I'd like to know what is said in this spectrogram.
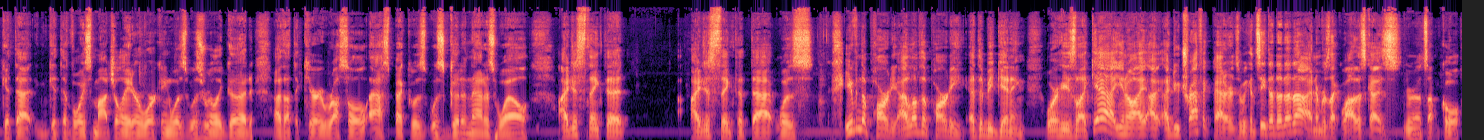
get that get the voice modulator working was was really good. I thought the Keri Russell aspect was was good in that as well. I just think that I just think that that was even the party. I love the party at the beginning where he's like, "Yeah, you know, I, I, I do traffic patterns, and we can see da da da da." And everyone's like, "Wow, this guy's you know something cool."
